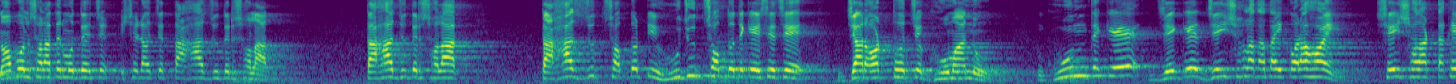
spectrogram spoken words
নফল সলাতের মধ্যে হচ্ছে, সেটা হচ্ছে তাহাজুদের সলাৎ তাহাজুদের সলাৎ তাহাজুদ শব্দটি হুজুদ শব্দ থেকে এসেছে, যার অর্থ হচ্ছে ঘুমানো। ঘুম থেকে জেগে যেই সলাৎ আদায় করা হয়, সেই সলাৎটাকে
